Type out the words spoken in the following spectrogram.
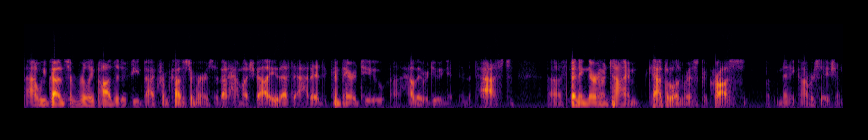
uh, we've gotten some really positive feedback from customers about how much value that's added compared to uh, how they were doing it in the past, uh, spending their own time, capital, and risk across many conversations.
